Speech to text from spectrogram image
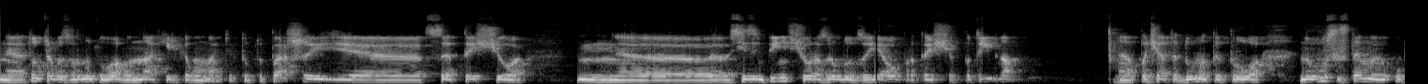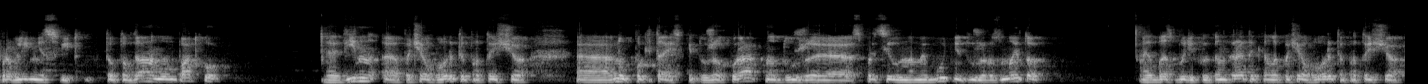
е, Тут треба звернути увагу на кілька моментів. Тобто, перший е, це те, що е, Сі Цзіньпінь вчора зробив заяву про те, що потрібно е, почати думати про нову систему управління світом. Тобто, в даному випадку. е, Він е, почав говорити про те, що е, ну по-китайськи дуже акуратно, дуже з на майбутнє, дуже розмито, е, без будь-якої конкретики, але почав говорити про те, що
